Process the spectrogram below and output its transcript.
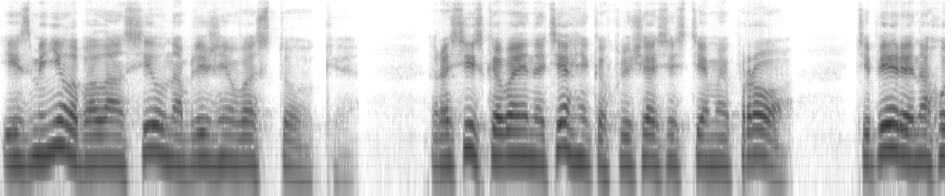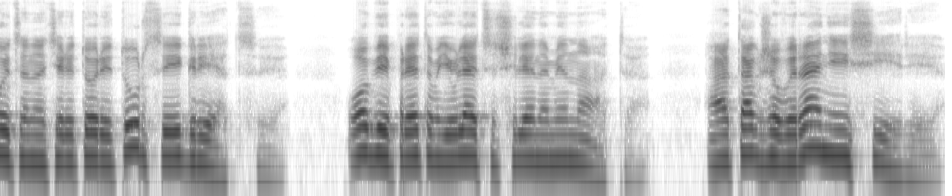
и изменила баланс сил на Ближнем Востоке. Российская военная техника, включая системы ПРО, теперь находится на территории Турции и Греции. Обе при этом являются членами НАТО, а также в Иране и Сирии.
